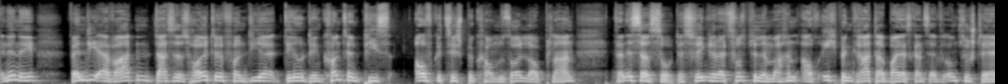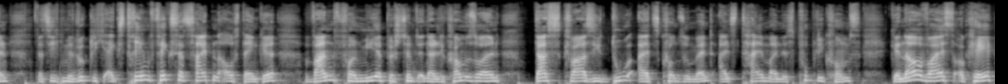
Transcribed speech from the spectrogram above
Nee, nee, wenn die erwarten, dass es heute von dir den und den Content-Piece aufgezischt bekommen soll, laut Plan, dann ist das so. Deswegen Redaktionspläne machen. Auch ich bin gerade dabei, das Ganze etwas umzustellen, dass ich mir wirklich extrem fixe Zeiten ausdenke, wann von mir bestimmte Inhalte kommen sollen, dass quasi du als Konsument, als Teil meines Publikums genau weißt, okay,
